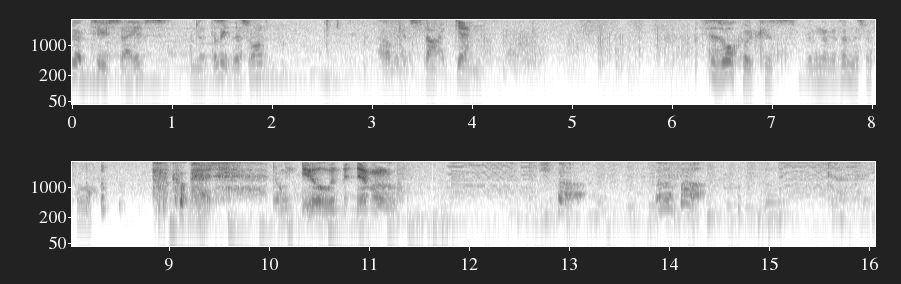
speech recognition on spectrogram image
We've got two saves. I'm going to delete this one, and we're going to start again. This is awkward because we've never done this before. Cuphead, don't deal with the devil. Fart? Is that a fart? Dirty.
